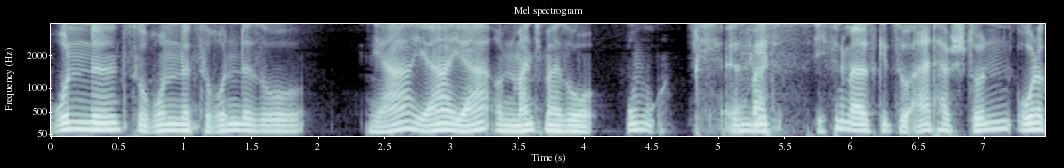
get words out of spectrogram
Runde zu Runde zu Runde so, ja, ja, ja und manchmal so, uh, Das geht, ich finde mal, das geht so eineinhalb Stunden ohne,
